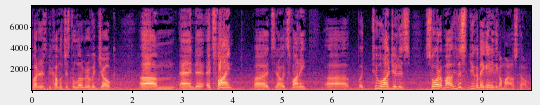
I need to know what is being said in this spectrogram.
But it has become just a little bit of a joke, um, and uh, it's fine. Uh, it's you know it's funny, uh, but 200 is sort of mild. Listen, you can make anything a milestone.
